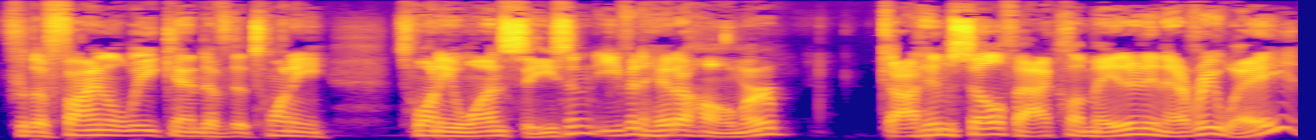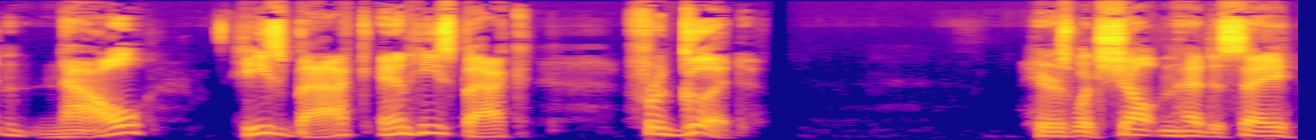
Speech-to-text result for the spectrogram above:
for the final weekend of the 2021 season, even hit a homer, got himself acclimated in every way. Now he's back and he's back for good. Here's what Shelton had to say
